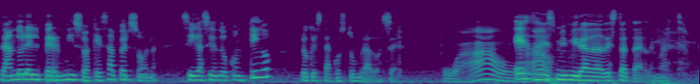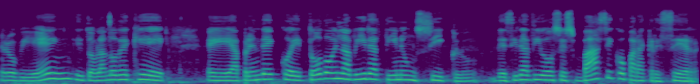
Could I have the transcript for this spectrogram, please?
dándole el permiso a que esa persona siga haciendo contigo lo que está acostumbrado a hacer. Wow. Esa es mi mirada de esta tarde, Marta. Pero bien, y tú hablando de que eh, aprende que todo en la vida tiene un ciclo. Decir adiós es básico para crecer.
